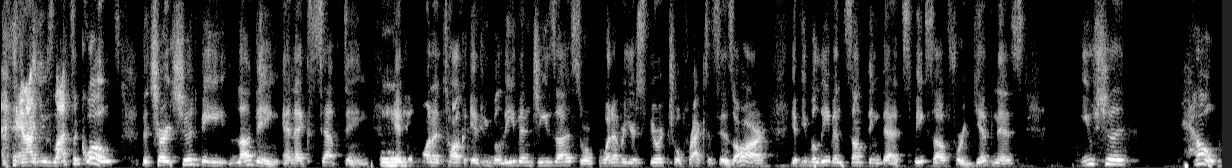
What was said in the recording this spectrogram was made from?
and I use lots of quotes, the church should be loving and accepting. Mhm. If you want to talk, if you believe in Jesus or whatever your spiritual practices are, if you believe in something that speaks of forgiveness, you should help,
